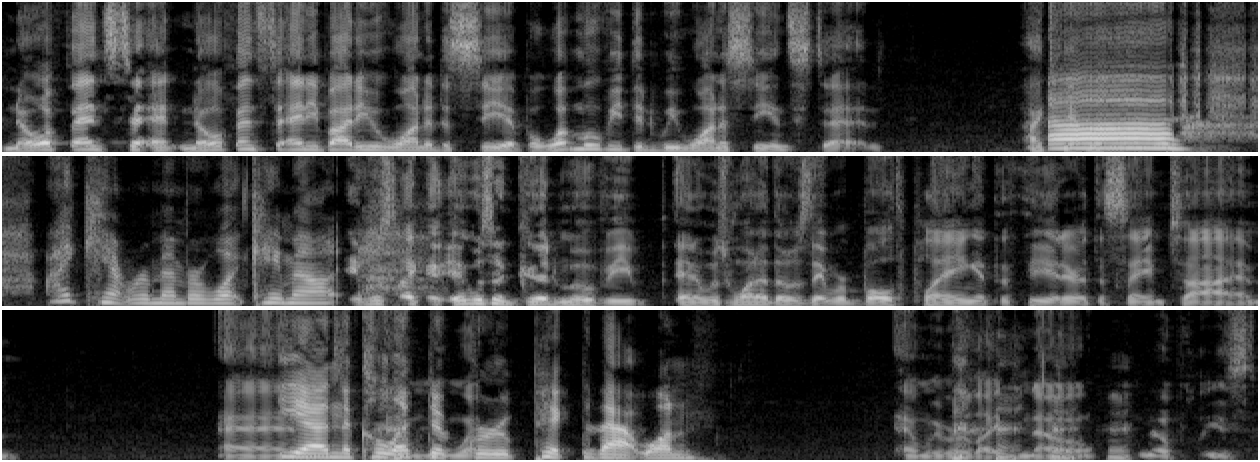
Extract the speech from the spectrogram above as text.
No offense to no offense to anybody who wanted to see it, but what movie did we want to see instead? I can't Uh, remember. I can't remember what came out. It was like a, it was a good movie and it was one of those they were both playing at the theater at the same time. And yeah, and the we collective went- group picked that one. And we were like, no, no, please.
